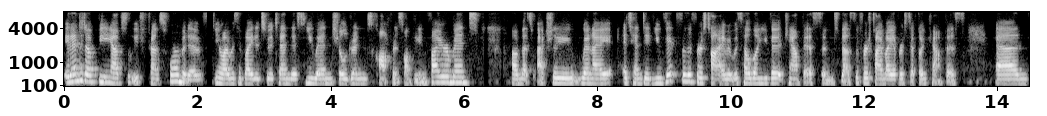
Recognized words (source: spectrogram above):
it ended up being absolutely transformative. You know, I was invited to attend this UN Children's Conference on the Environment. Um, that's actually when I attended UVic for the first time. It was held on UVic campus, and that's the first time I ever stepped on campus. And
